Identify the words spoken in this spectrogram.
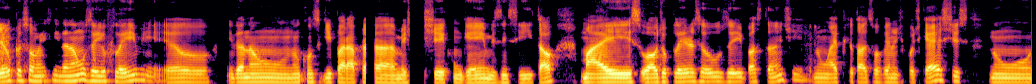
Eu, pessoalmente, ainda não usei o Flame, eu ainda não, não consegui parar para mexer com games em si e tal, mas o Audio Players eu usei bastante num app que eu estava desenvolvendo de podcasts, no,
